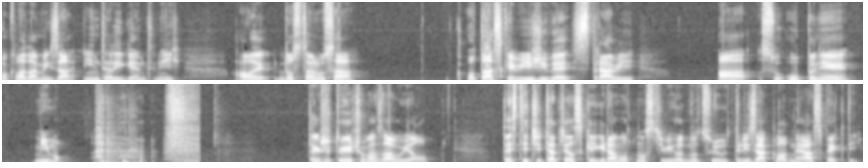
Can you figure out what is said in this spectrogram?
pokladaní za inteligentných, ale dostanú sa k otázke výžive, stravy a sú úplne mimo. Takže tu je čo ma zaujalo. Testy čitateľskej gramotnosti vyhodnocujú tri základné aspekty.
